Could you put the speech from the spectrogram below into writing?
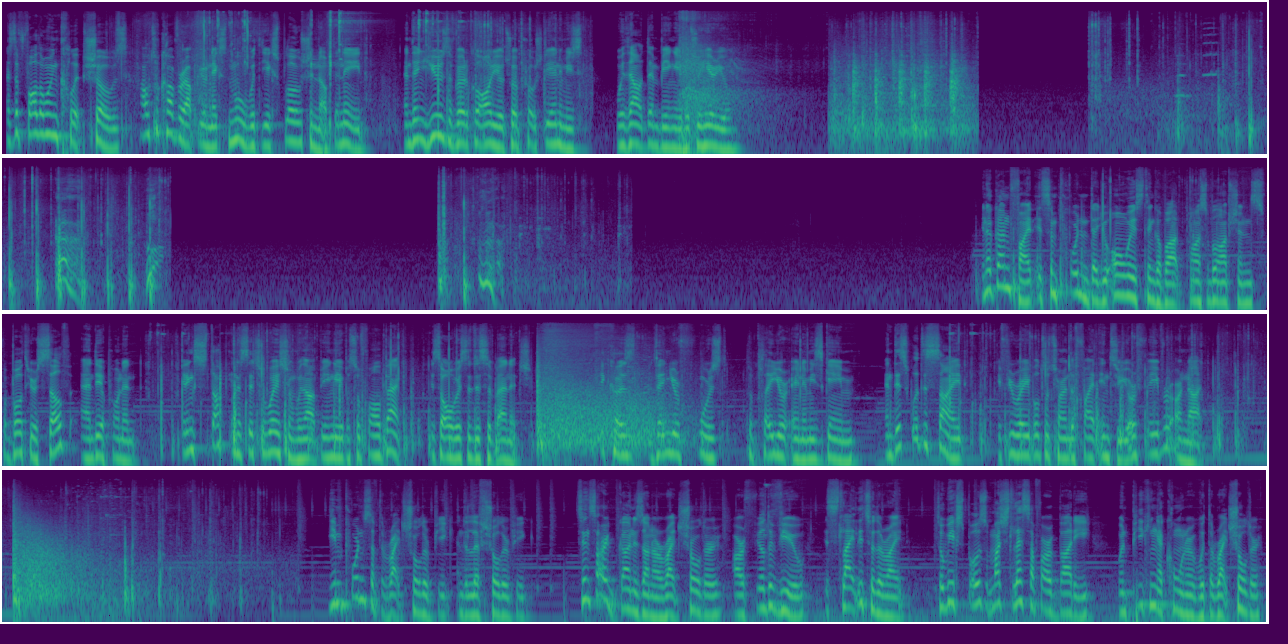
As the following clip shows how to cover up your next move with the explosion of the nade, and then use the vertical audio to approach the enemies without them being able to hear you. In a gunfight, it's important that you always think about possible options for both yourself and the opponent. Getting stuck in a situation without being able to fall back is always a disadvantage. Because then you're forced to play your enemy's game. And this will decide if you're able to turn the fight into your favor or not. The importance of the right shoulder peek and the left shoulder peek. Since our gun is on our right shoulder, our field of view is slightly to the right, so we expose much less of our body when peeking a corner with the right shoulder.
